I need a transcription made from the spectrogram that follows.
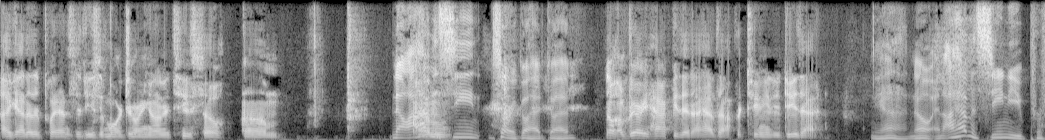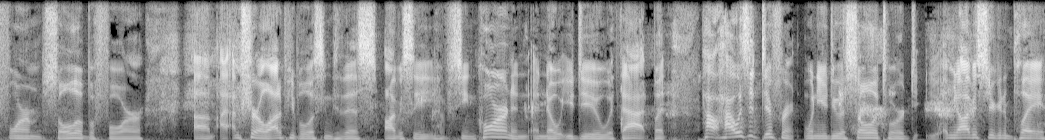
I got other plans to do some more touring on it too. So, um, Now I haven't Um, seen. Sorry, go ahead. Go ahead. no, I'm very happy that I have the opportunity to do that. Yeah, no, and I haven't seen you perform solo before. Um, I, I'm sure a lot of people listening to this obviously have seen Korn and, and know what you do with that. But how how is it different when you do a solo tour? You- I mean, obviously you're going to play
